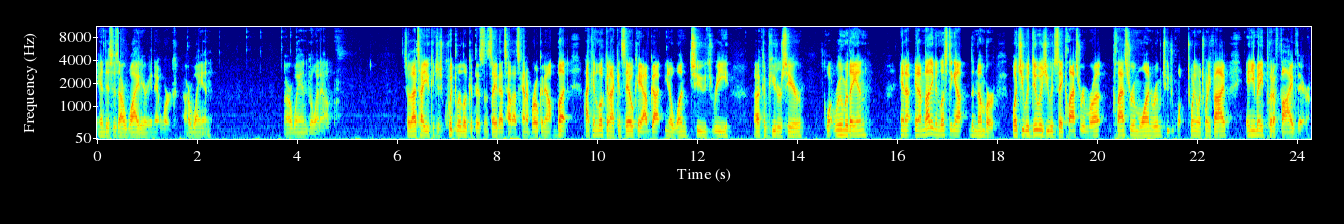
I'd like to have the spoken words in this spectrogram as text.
And this is our wide area network, our WAN. Our WAN going out. So that's how you can just quickly look at this and say that's how that's kind of broken out. But I can look and I can say, okay, I've got, you know, one, two, three uh, computers here. What room are they in? And, I, and I'm not even listing out the number. What you would do is you would say classroom classroom one, room two, 2125, and you may put a five there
